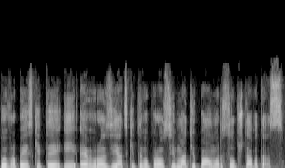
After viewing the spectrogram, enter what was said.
по европейските и евроазиатските въпроси Матю Палмър съобщават аз.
